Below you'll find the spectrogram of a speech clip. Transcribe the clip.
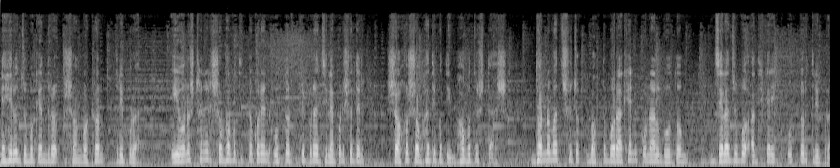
নেহেরু যুবকেন্দ্র সংগঠন ত্রিপুরা। এই অনুষ্ঠানের সভাপতিত্ব করেন উত্তর ত্রিপুরা জেলা পরিষদের সহ সভাধিপতি ভবতোষ দাস। ধন্যবাদ সূচক বক্তব্য রাখেন কুণাল গৌতম, জেলা যুব আধিকারিক উত্তর ত্রিপুরা।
